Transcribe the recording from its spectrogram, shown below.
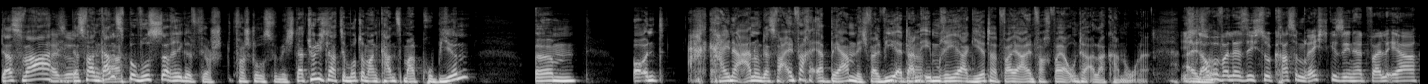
Das war, Also, das war ein ganz ja. bewusster Regelverstoß für mich. Natürlich nach dem Motto, man kann es mal probieren. Ähm, und ach, keine Ahnung, das war einfach erbärmlich, weil wie er dann eben reagiert hat, war ja einfach, war ja unter aller Kanone. Ich Also- glaube, weil er sich so krass im Recht gesehen hat, weil er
